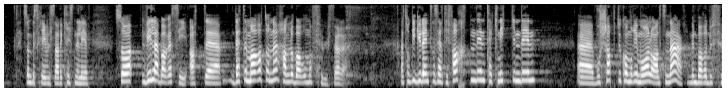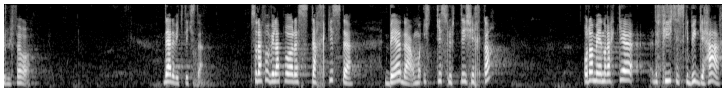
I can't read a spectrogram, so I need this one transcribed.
som beskrivelse av det kristne liv, så vil jeg bare si at uh, dette maratonet handler bare om å fullføre. Jeg tror ikke Gud er interessert i farten din, teknikken din, uh, hvor kjapt du kommer i mål, og alt sånt der, men bare du fullfører. Det er det viktigste. Så Derfor vil jeg på det sterkeste be deg om å ikke slutte i kirka. Og da mener jeg ikke det fysiske bygget her,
